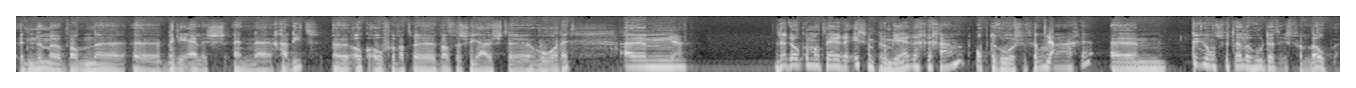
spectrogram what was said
het nummer van eh eh Billy Ellis en eh Galit eh, ook over wat we, wat we zojuist eh, hoorden. Ehm, De documentaire is een première gegaan op de Roerse Filmdagen. Ehm, kun je ons vertellen hoe dat is verlopen?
